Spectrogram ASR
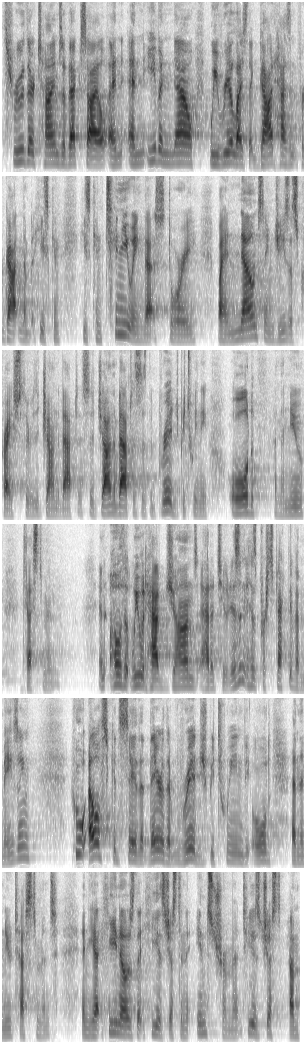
through their times of exile, and, and even now, we realize that God hasn't forgotten them, but he's, con, he's continuing that story by announcing Jesus Christ through John the Baptist. So John the Baptist is the bridge between the Old and the New Testament. And oh, that we would have John's attitude. Isn't his perspective amazing? Who else could say that they are the bridge between the Old and the New Testament? And yet he knows that he is just an instrument. He is just a,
